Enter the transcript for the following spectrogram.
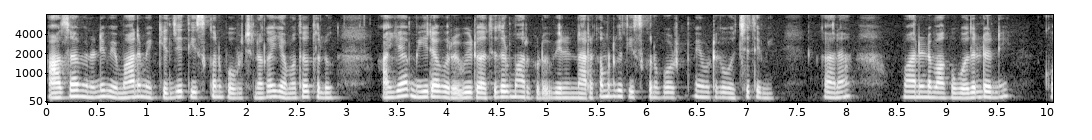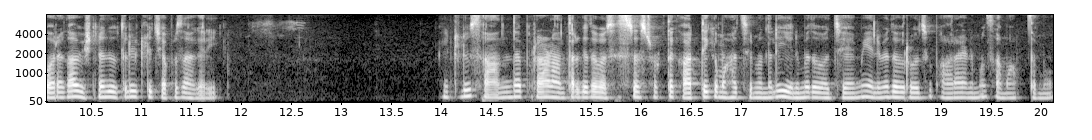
ఆజామినుని విమానం ఎక్కించి తీసుకొని పోవచ్చునగా యమదూతలు అయ్యా మీరెవరు? వీడు అతి దుర్మార్గుడు. వీరిని నరకమునకు తీసుకొని పోవటకు మేముటిగా వచ్చేతిమి కాన వారిని మాకు వదులుడని కోరగా విష్ణుదూతలు ఇట్లు చెప్పసాగరి. ఇట్లు సాంద పురాణ అంతర్గత వశిష్ఠ శ్రోక్త కార్తీక మహత్యమందలి ఎనిమిదవ అధ్యాయం ఎనిమిదవ రోజు పారాయణము సమాప్తము.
